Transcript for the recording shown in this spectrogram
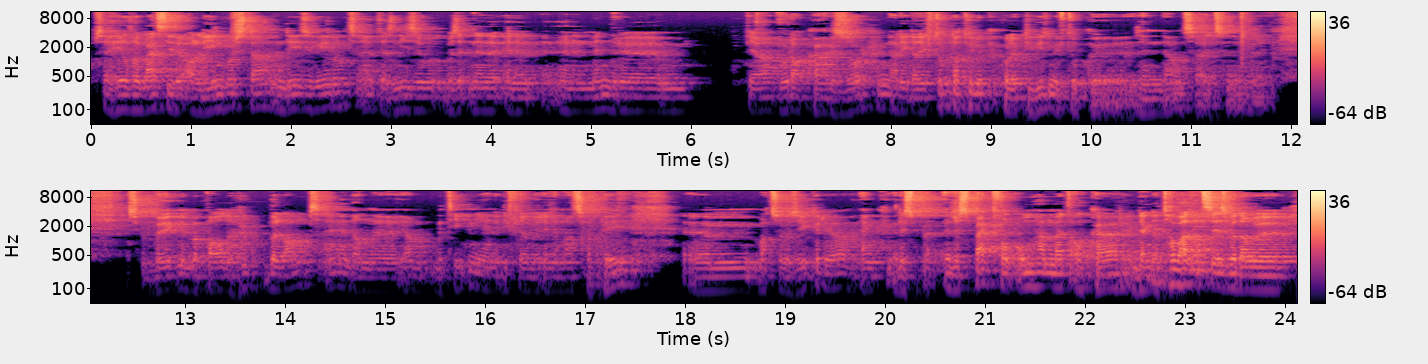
er zijn heel veel mensen die er alleen voor staan in deze wereld. Het is niet zo, we zitten in een, in een, in een mindere, ja, voor elkaar zorgen. Allee, dat heeft ook natuurlijk, collectivisme heeft ook zijn downsides. Als je buiten een bepaalde groep belandt, dan uh, ja, betekent je eigenlijk veel meer in de maatschappij. Um, maar zo zeker, ja, ik denk respect, respectvol omgaan met elkaar. Ik denk dat dat wel iets is wat we,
